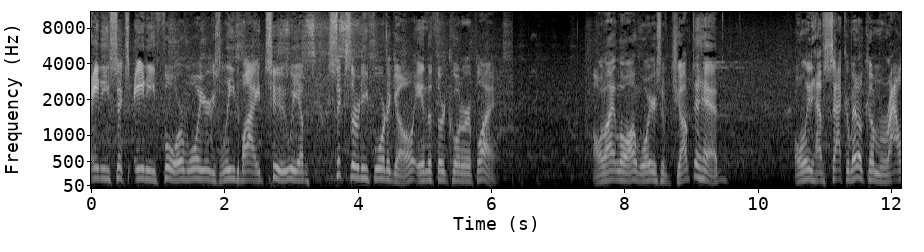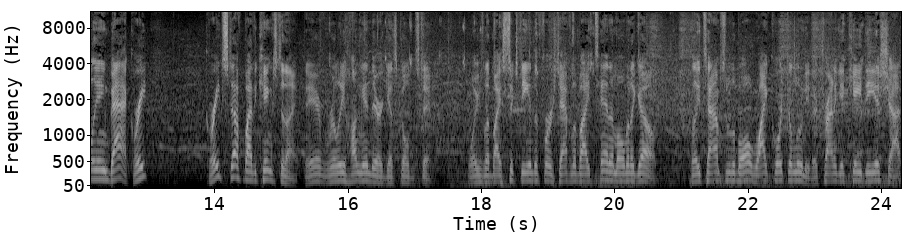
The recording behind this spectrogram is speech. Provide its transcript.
86 84. Warriors lead by two. We have 6.34 to go in the third quarter of play. All night long, Warriors have jumped ahead, only to have Sacramento come rallying back. Great, great stuff by the Kings tonight. They have really hung in there against Golden State. Warriors led by 16 in the first half, led by 10 a moment ago. Klay Thompson with the ball, right court to Looney. They're trying to get KD a shot.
